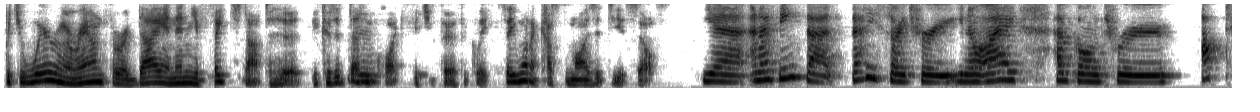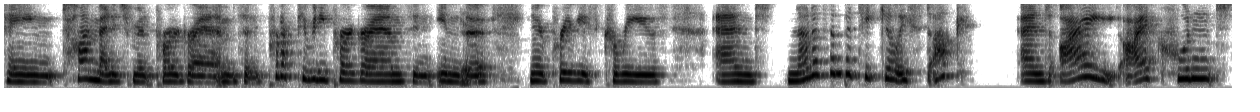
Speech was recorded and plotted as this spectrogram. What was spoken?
but you're wearing them around for a day and then your feet start to hurt because it doesn't mm. quite fit you perfectly. So you want to customize it to yourself. Yeah, and I think that that is so true. You know, I have gone through Upteen time management programs and productivity programs in in yep. the you know previous careers and none of them particularly stuck. And I I couldn't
